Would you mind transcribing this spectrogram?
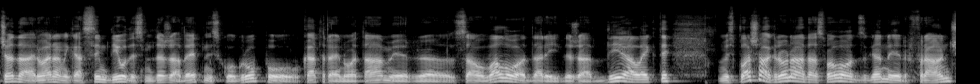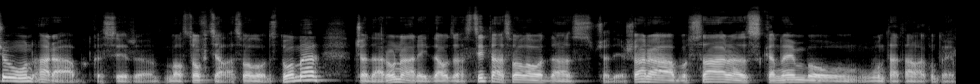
Čadā ir vairāk nekā 120 dažādu etnisko grupu. Katrai no tām ir uh, sava valoda, arī dažādi dialekti. Visplašāk runātās valodas gan ir franču un arābu, kas ir uh, valsts oficiālās valodas. Tomēr Čadā runā arī daudzās citās valodās - čadiešu arābu, sāras, kanembu un tā tālāk. Un, tā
